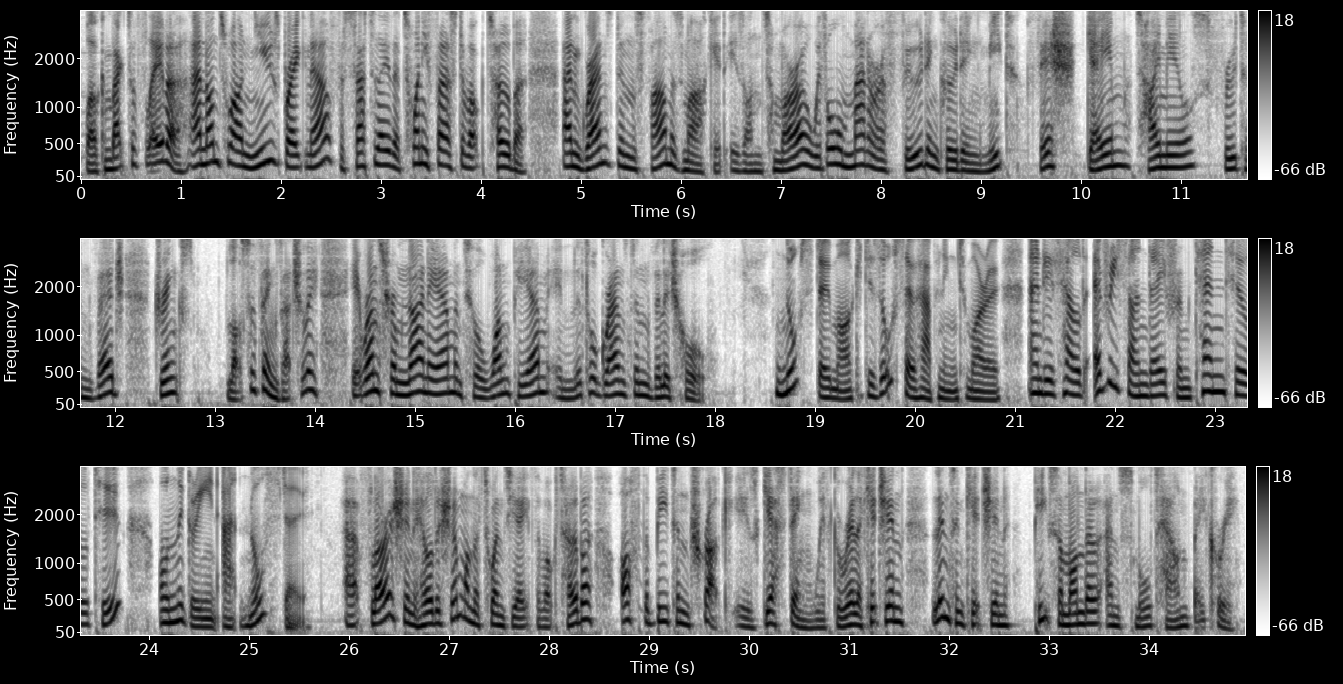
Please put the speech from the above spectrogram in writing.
Welcome back to Flavour and on to our news break now for Saturday, the 21st of October. And Gransden's Farmers Market is on tomorrow with all manner of food, including meat, fish, game, Thai meals, fruit and veg, drinks, lots of things actually. It runs from 9am until 1pm in Little Gransden Village Hall. Northstowe Market is also happening tomorrow and is held every Sunday from 10 till 2 on the green at Northstowe. At Flourish in Hildersham on the 28th of October, Off the Beaten Truck is guesting with Gorilla Kitchen, Linton Kitchen, Pizza Mondo, and Small Town Bakery.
